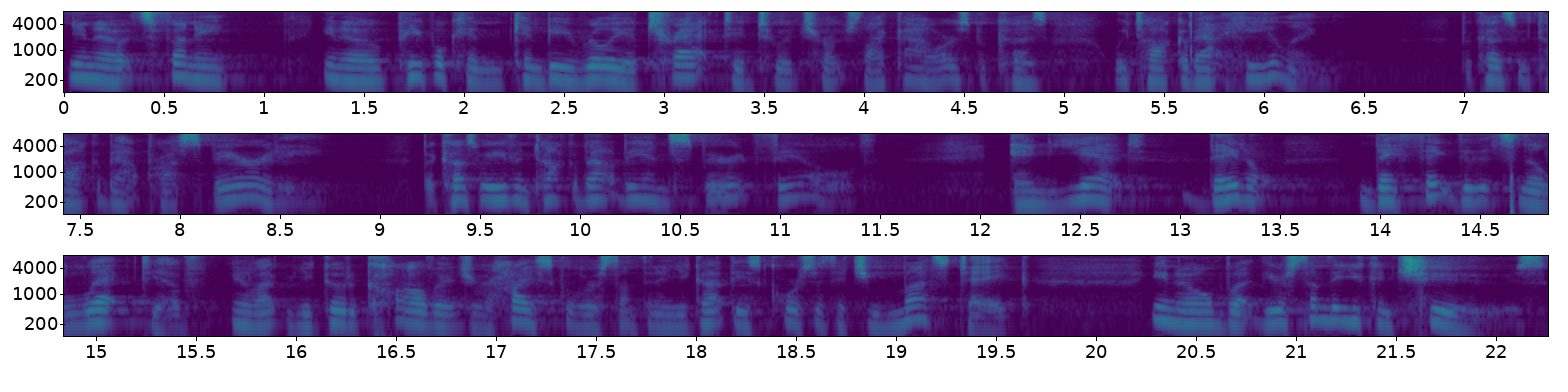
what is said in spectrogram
You know, it's funny, you know, people can, can be really attracted to a church like ours because we talk about healing, because we talk about prosperity, because we even talk about being spirit filled. And yet, they don't, they think that it's an elective. You know, like when you go to college or high school or something and you got these courses that you must take, you know, but there's something you can choose.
